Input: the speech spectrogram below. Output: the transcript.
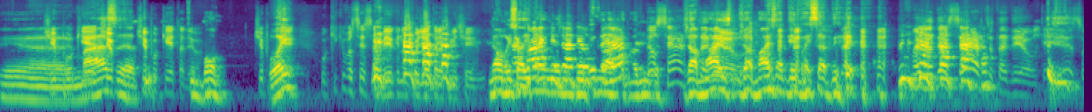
É, tipo o quê? Mas, tipo, tipo o quê, Tadeu? Bom. Tipo Oi? quê? O que, que você sabia que não podia transmitir? Não, isso Agora aí que já deu certo. deu certo, jamais, Tadeu. jamais alguém vai saber. Mas já deu certo, Tadeu. Que isso?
